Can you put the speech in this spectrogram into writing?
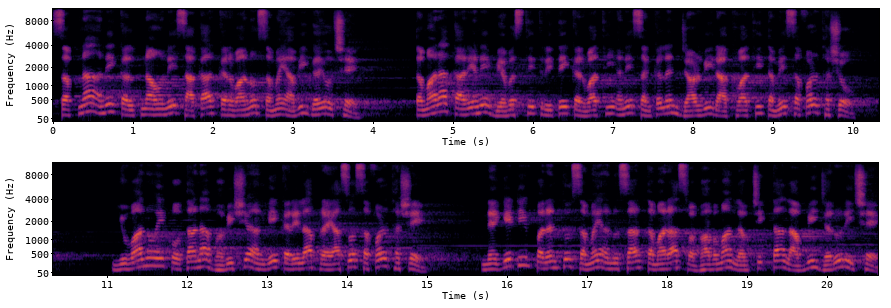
સપના અને કલ્પનાઓને સાકાર કરવાનો સમય આવી ગયો છે. તમારા કાર્યને વ્યવસ્થિત રીતે કરવાથી અને સંકલન જાળવી રાખવાથી તમે સફળ થશો. યુવાનોએ પોતાના ભવિષ્ય અંગે કરેલા પ્રયાસો સફળ થશે. નેગેટિવ પરંતુ સમય અનુસાર તમારા સ્વભાવમાં લવચિકતા લાવવી જરૂરી છે.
